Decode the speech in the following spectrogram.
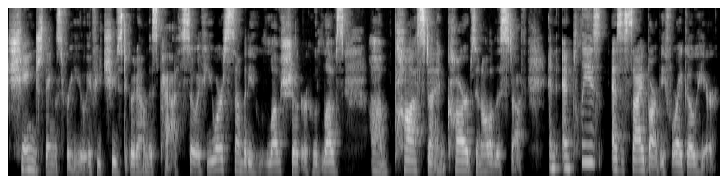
change things for you if you choose to go down this path. So, if you are somebody who loves sugar, who loves um, pasta and carbs and all of this stuff, and and please, as a sidebar before I go here,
